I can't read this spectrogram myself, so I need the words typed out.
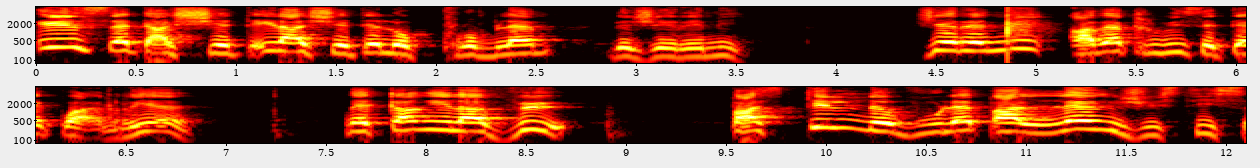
il s'est acheté, il a acheté le problème de Jérémie. Jérémie, avec lui, c'était quoi? Rien. Mais quand il a vu, parce qu'il ne voulait pas l'injustice,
